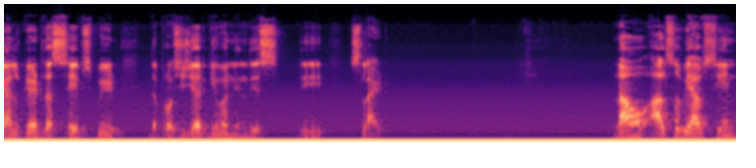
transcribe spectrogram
calculate the safe speed the procedure given in this the slide now also we have seen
